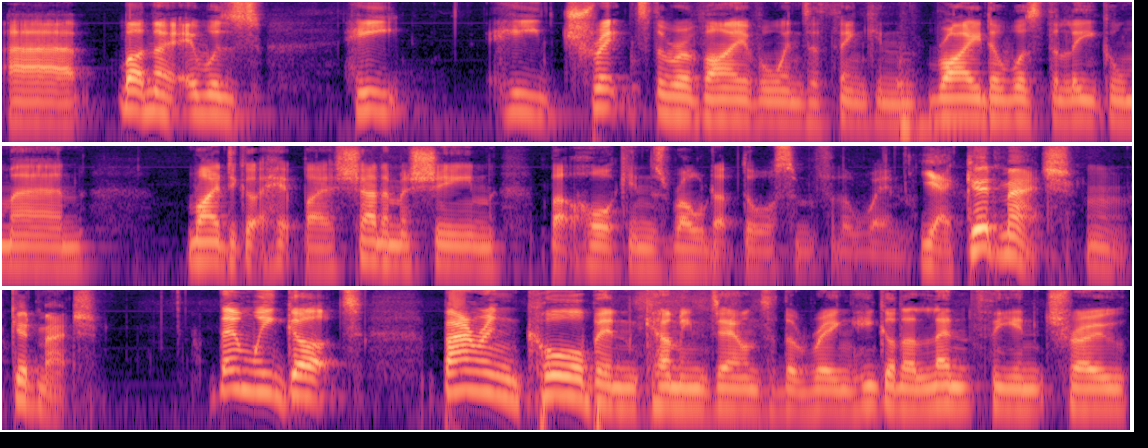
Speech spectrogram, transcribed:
Uh, well, no, it was he. He tricked the revival into thinking Ryder was the legal man. Ryder got hit by a Shatter Machine, but Hawkins rolled up Dawson for the win. yeah, good match, Hmm. good match. Then we got Baron Corbin coming down to the ring. He got a lengthy intro.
